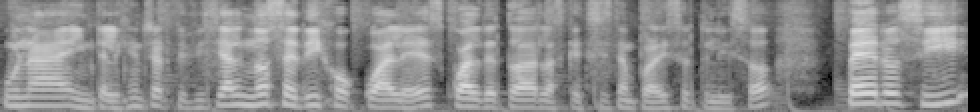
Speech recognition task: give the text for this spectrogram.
una inteligencia artificial. No se dijo cuál es, cuál de todas las que existen por ahí se utilizó, pero sí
